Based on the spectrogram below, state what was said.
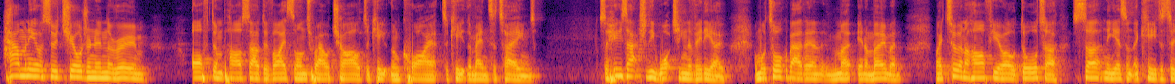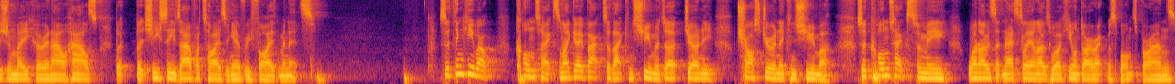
How many of us with children in the room often pass our device on to our child to keep them quiet, to keep them entertained. So, who's actually watching the video? And we'll talk about it in a moment. My two and a half year old daughter certainly isn't a key decision maker in our house, but, but she sees advertising every five minutes. So, thinking about context, and I go back to that consumer journey, trust during a consumer. So, context for me, when I was at Nestle and I was working on direct response brands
